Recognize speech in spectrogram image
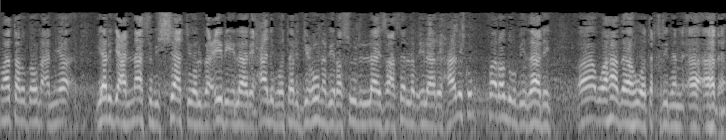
ما ترضون أن يرجع الناس بالشاة والبعير إلى رحالهم وترجعون برسول الله صلى الله عليه وسلم إلى رحالكم فرضوا بذلك. وهذا هو تقريبا هذا.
